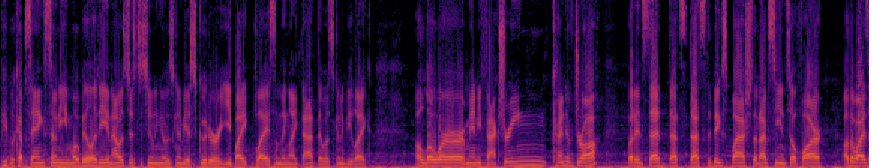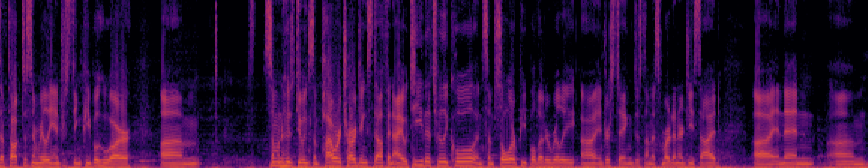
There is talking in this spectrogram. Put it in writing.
people kept saying Sony Mobility, and I was just assuming it was going to be a scooter or e-bike play, something like that. That was going to be like a lower manufacturing kind of draw. But instead, that's that's the big splash that I've seen so far. Otherwise, I've talked to some really interesting people who are um, someone who's doing some power charging stuff in IoT that's really cool, and some solar people that are really uh, interesting just on a smart energy side. Uh, and then um,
